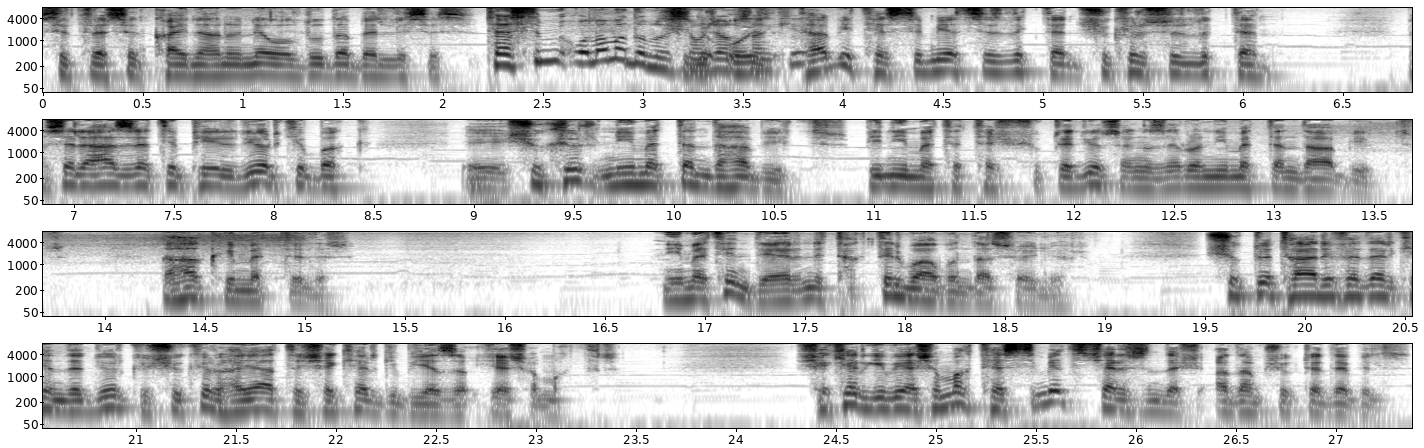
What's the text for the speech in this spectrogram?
stresin kaynağının ne olduğu da bellisiz. Teslim olamadığımız için hocam o, sanki. Tabii teslimiyetsizlikten, şükürsüzlükten. Mesela Hazreti Pir diyor ki bak e, şükür nimetten daha büyüktür. Bir nimete te- şükrediyorsanız eğer o nimetten daha büyüktür. Daha kıymetlidir. Nimetin değerini takdir babında söylüyor. Şükrü tarif ederken de diyor ki şükür hayatı şeker gibi yaşamaktır. Şeker gibi yaşamak teslimiyet içerisinde adam şükredebilir.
